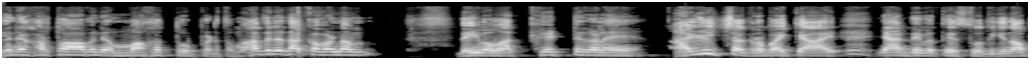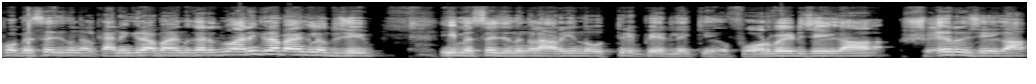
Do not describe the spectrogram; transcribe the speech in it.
എന്റെ കർത്താവിനെ മഹത്വപ്പെടുത്തും. അതിന് തക്കവണ്ണം ദൈവം ആ കെട്ടുകളെ അഴിച്ച കൃപയ്ക്കായി ഞാൻ ദൈവത്തെ സ്തുതിക്കുന്നു. അപ്പോൾ മെസ്സേജ് നിങ്ങൾക്ക് അനുഗ്രഹമായെന്ന് കരുതുന്നു. അനുഗ്രഹമായെങ്കിൽ എന്ത് ചെയ്യും? ഈ മെസ്സേജ് നിങ്ങൾ അറിയുന്ന ഒത്തിരി പേരിലേക്ക് ഫോർവേഡ് ചെയ്യുക ഷെയർ ചെയ്യുക.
